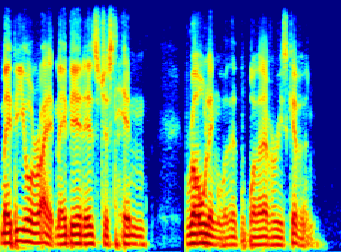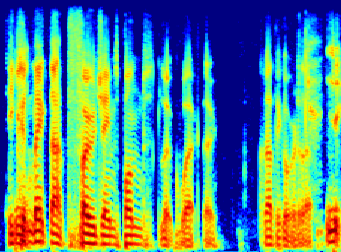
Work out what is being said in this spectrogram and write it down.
Maybe you're right. Maybe it is just him rolling with it, whatever he's given. He Mm. couldn't make that faux James Bond look work though. Glad they got rid of that.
